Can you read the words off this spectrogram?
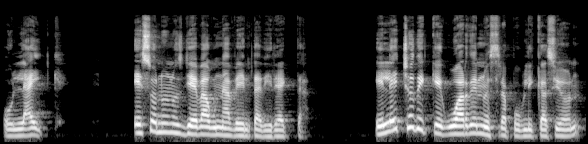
o like. Eso no nos lleva a una venta directa. El hecho de que guarden nuestra publicación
